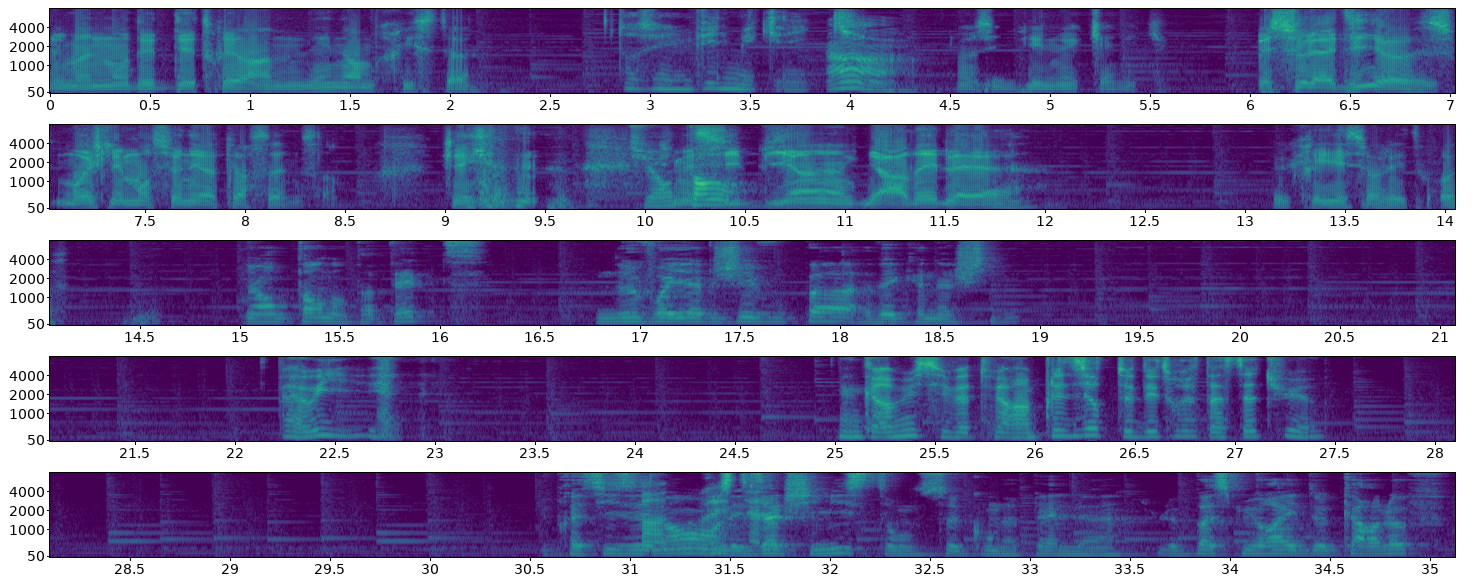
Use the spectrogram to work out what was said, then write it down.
Il m'a demandé de détruire un énorme cristal Dans une ville mécanique. Ah dans une ville mécanique. Mais cela dit, euh, moi je l'ai mentionné à personne ça. Tu Je me entends, suis bien gardé de, la... de crier sur les toits. tu entends dans ta tête Ne voyagez-vous pas avec un alchimiste Bah oui. Gramus, il va te faire un plaisir de te détruire ta statue. hein. Plus précisément, Ah, les alchimistes ont ce qu'on appelle euh, le passe-muraille de Karloff.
